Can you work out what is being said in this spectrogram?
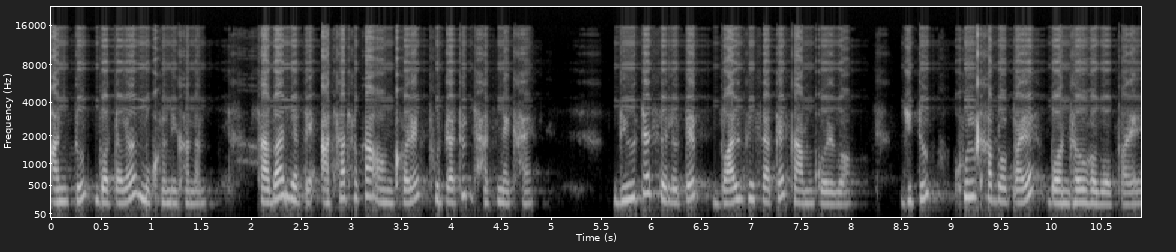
আনটো বটলৰ মুখনিখনত চাবা যাতে আঠা থকা অংশৰে ফুটাটোত ঢাক নেখায়। দুয়োটা চেলোটেপ বাল্ব হিচাপে কাম কৰিব যিটো খোল খাব পাৰে বন্ধও হ'ব পাৰে।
